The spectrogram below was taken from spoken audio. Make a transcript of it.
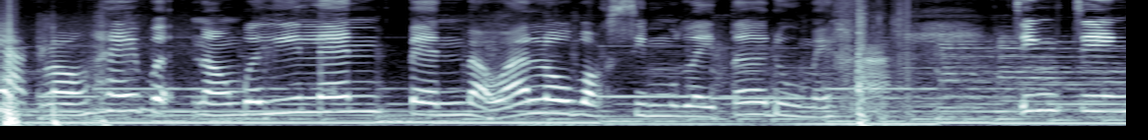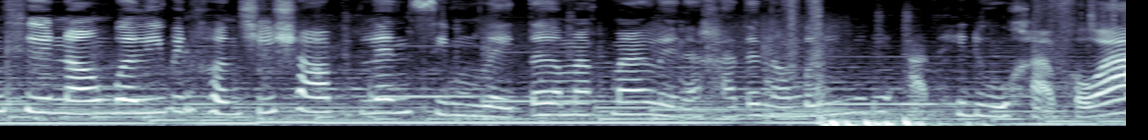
อยากลองให้น้องเบอร์รี่เล่นเป็นแบบว่า Roblox Simulator ดูไหมคะ จริงๆ คือน้องเบอร์รี่เป็นคนที่ชอบเล่นซิมูเลเตอร์มากๆเลยนะคะ แต่น้องเบอร์รี่ไม่ได้อัดให้ดูค่ะ เพราะว่า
